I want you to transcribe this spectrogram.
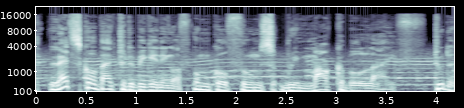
Right, let's go back to the beginning of Umm Kulthum's remarkable life, to the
